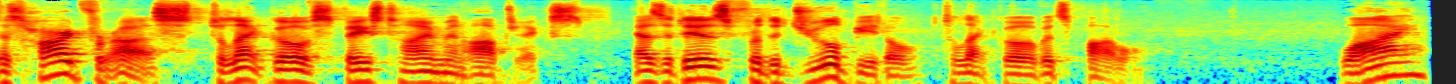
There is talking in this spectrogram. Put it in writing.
It's hard for us to let go of space time and objects as it is for the jewel beetle to let go of its bottle. Why?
